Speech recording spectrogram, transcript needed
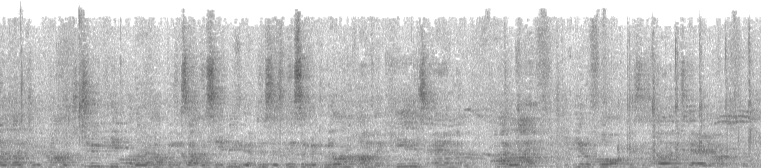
I'd like to acknowledge two people that are helping us out this evening. We have Mrs. Lisa McMillan on the keys and my wife, the beautiful Mrs. Ellen Terry on the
